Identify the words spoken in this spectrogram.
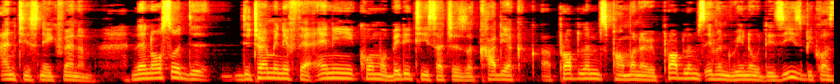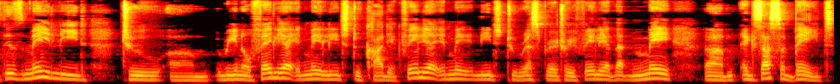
anti-snake venom. Then also de- determine if there are any comorbidities such as cardiac uh, problems pulmonary problems even renal disease because this may lead to um, renal failure it may lead to cardiac failure it may lead to respiratory failure that may um, exacerbate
